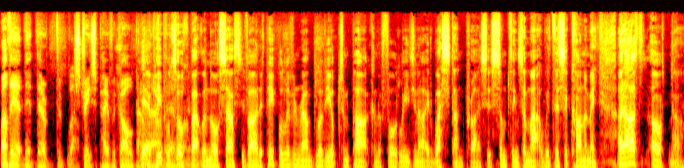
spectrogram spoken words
Well, they they they're, the Well. streets are paved with gold down Yeah, there. people aren't talk about the north-south divide. If people living around bloody Upton Park can afford Leeds United West Stand prices, something's the matter with this economy. And I, oh no,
